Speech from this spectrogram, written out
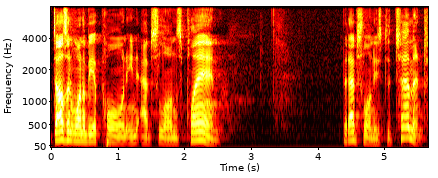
doesn't want to be a pawn in Absalom's plan. But Absalom is determined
